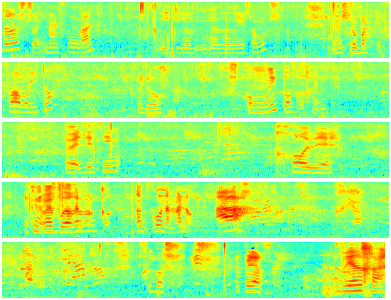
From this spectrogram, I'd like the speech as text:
Todos, soy Marfungan y chicos, mira dónde estamos. En nuestro parque favorito, pero con muy poca gente. A ver, decir. Joder, es que no me puedo agarrar con, con una mano. ¡Ah! Chicos, espera, voy a dejar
